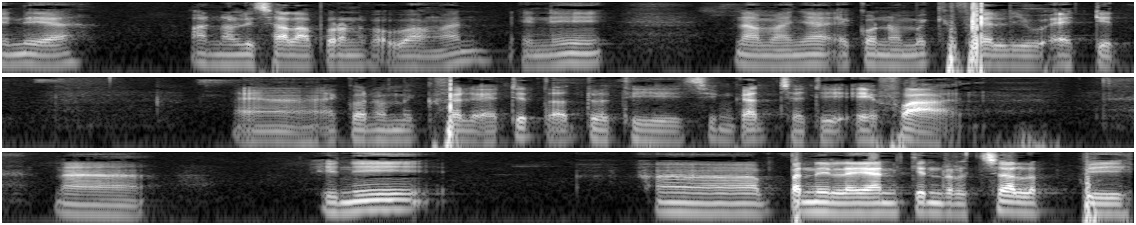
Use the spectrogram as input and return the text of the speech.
ini ya analisa laporan keuangan. Ini namanya economic value added. Nah, economic value added atau disingkat jadi EVA nah ini uh, penilaian kinerja lebih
